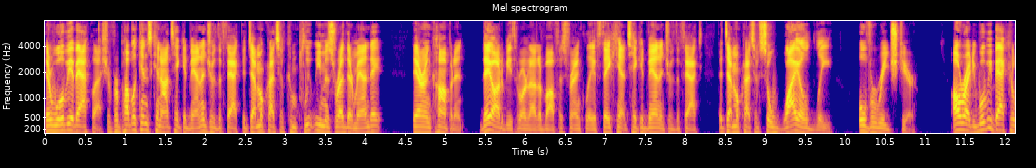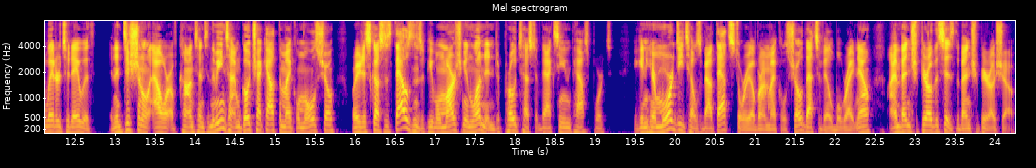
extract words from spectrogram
There will be a backlash. If Republicans cannot take advantage of the fact that Democrats have completely misread their mandate, they are incompetent. They ought to be thrown out of office, frankly, if they can't take advantage of the fact that Democrats have so wildly overreached here. Alrighty, we'll be back here later today with an additional hour of content. In the meantime, go check out the Michael Knowles Show, where he discusses thousands of people marching in London to protest vaccine passports. You can hear more details about that story over on Michael's show. That's available right now. I'm Ben Shapiro. This is The Ben Shapiro Show.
